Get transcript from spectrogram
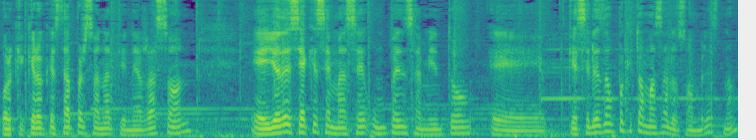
Porque creo que esta persona tiene razón. Eh, yo decía que se me hace un pensamiento eh, que se les da un poquito más a los hombres, ¿no?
